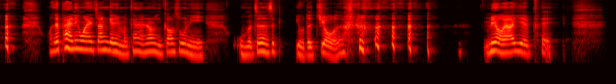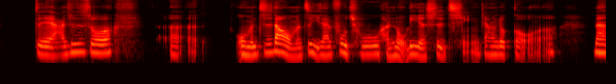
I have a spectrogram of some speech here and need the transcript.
我再拍另外一张给你们看，让你告诉你，我们真的是有得救的。没有要业配，对呀、就是说，呃。我们知道我们自己在付出很努力的事情，这样就够了。那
